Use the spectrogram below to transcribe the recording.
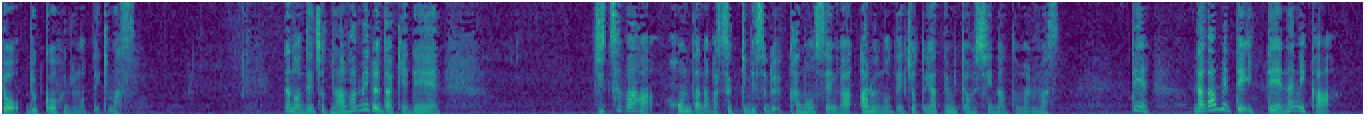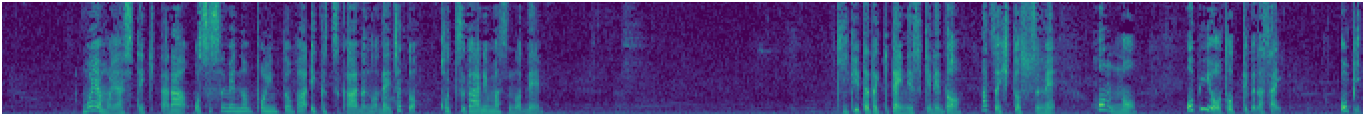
今日ブックオフに持ってきます。なのでちょっと眺めるだけで実は本棚がすっきりする可能性があるのでちょっとやってみてほしいなと思います。で眺めていて何かモヤモヤしてきたらおすすめのポイントがいくつかあるのでちょっとコツがありますので聞いていただきたいんですけれどまず1つ目本の帯を取ってください。帯。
